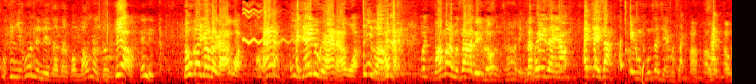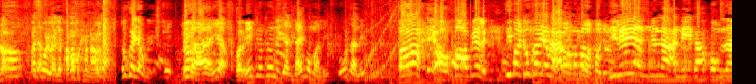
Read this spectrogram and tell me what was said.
ကိုကြီးဖို့နေနေသာသာကွာမောင်းတော့တော့ဟေ့ရောက်အဲ့လေဒုက္ခရောက်လာတာကွာဟမ်အရင်လူခံရတာကွာဟဲ့လားဘာမှမစားသေးဘူးနော်လက်ဖေးဆိုင်ရောအကြိုက်စားအိမ်ကိုဖုံးဆက်ချင်မှဆိုင်ဆိုင်နော်ပတ်စဝဲလည်းဘာမှမခံတာဘူးဒုက္ခရောက်နေဒီကဟေ့မင်းပြောပြောနေကြတိုင်းပေါ်မှာလေဥစားလေအာရောက်ပါပြီလေဒီမှာဒုက္ခရောက်လာမမဒီလေးရဲ့မျက်နှာအနေထားပုံစံ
